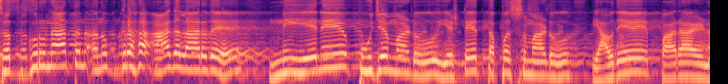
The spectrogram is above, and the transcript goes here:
ಸದ್ಗುರುನಾಥನ ಅನುಗ್ರಹ ಆಗಲಾರದೆ ನೀ ಏನೇ ಪೂಜೆ ಮಾಡು, ಎಷ್ಟೇ ತಪಸ್ಸು ಮಾಡು, ಯಾವುದೇ ಪಾರಾಯಣ,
